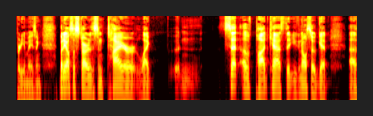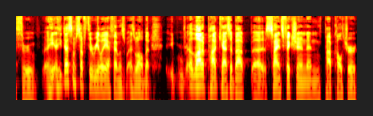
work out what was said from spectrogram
pretty amazing. But he also started this entire like set of podcasts that you can also get uh, through he, he does some stuff through Relay FM as, as well, but a lot of podcasts about uh, science fiction and pop culture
